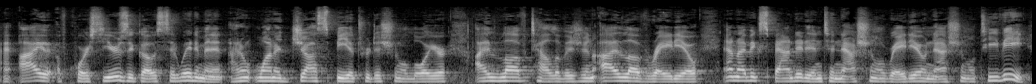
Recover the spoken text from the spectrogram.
I, of course, years ago said, wait a minute, I don't want to just be a traditional lawyer. I love television, I love radio, and I've expanded into national radio, national TV.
